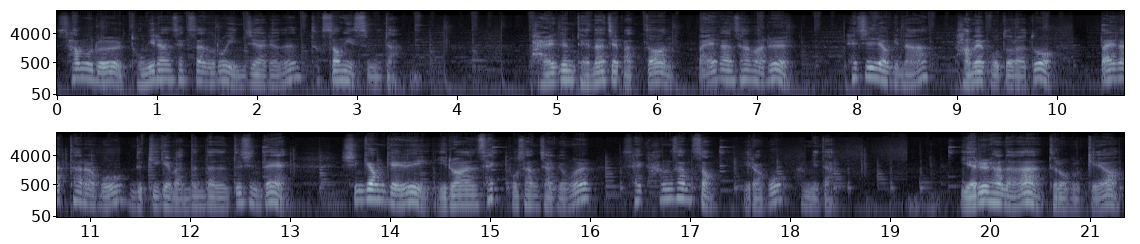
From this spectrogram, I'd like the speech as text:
사물을 동일한 색상으로 인지하려는 특성이 있습니다. 밝은 대낮에 봤던 빨간 사과를 해질녘이나 밤에 보더라도 빨갛다라고 느끼게 만든다는 뜻인데 신경계의 이러한 색 보상 작용을 색 항상성이라고 합니다. 예를 하나 들어볼게요.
